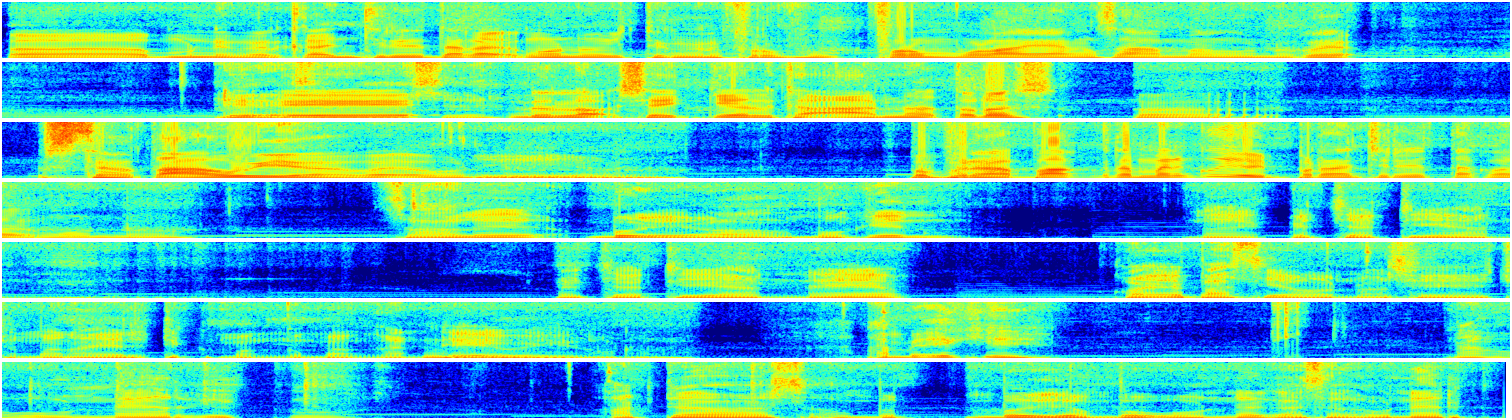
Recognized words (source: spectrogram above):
eh, mendengarkan cerita kayak ngono dengan form- formula yang sama ngono kayak Iya DE delok sikil gak ana terus eh, sudah tahu ya kayak ngono. Iya. Beberapa temanku ya pernah cerita kayak ngono. Soalnya, bu ya, mungkin naik kejadian kejadiannya kayaknya pasti ono sih, cuman akhirnya dikembang-kembangkan Hmm. dewe ngono. Ambek iki. Nang UNER iku ada sempet mbak ya mbak UNER gak salah UNER B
